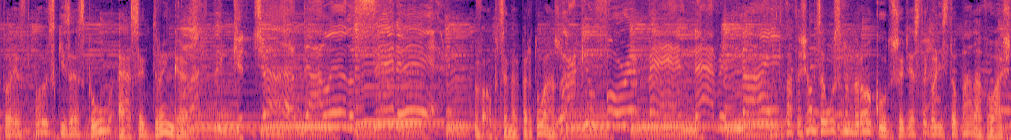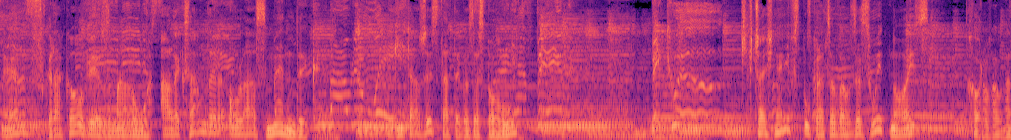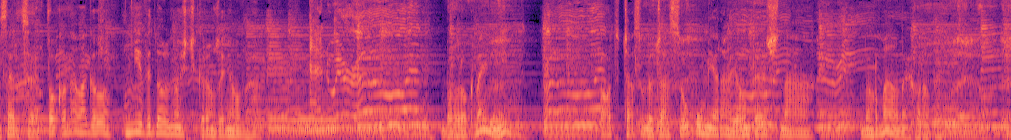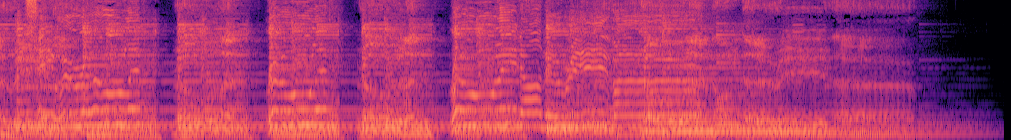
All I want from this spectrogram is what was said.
To jest polski zespół Acid Drinkers w obcym repertuarze. W 2008 roku, 30 listopada właśnie, w Krakowie zmarł Aleksander Olas Mendyk, gitarzysta tego zespołu. Wcześniej współpracował ze Sweet Noise, chorował na serce, pokonała go niewydolność krążeniowa. Bo rockmeni od czasu do czasu umierają też na normalne choroby.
